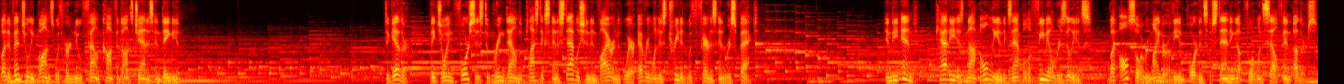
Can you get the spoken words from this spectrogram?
but eventually bonds with her newfound confidants Janice and Damian. Together, they join forces to bring down the plastics and establish an environment where everyone is treated with fairness and respect. In the end, Cady is not only an example of female resilience, but also a reminder of the importance of standing up for oneself and others.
